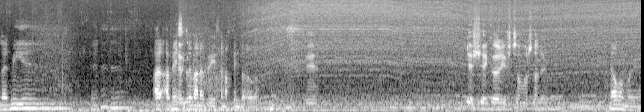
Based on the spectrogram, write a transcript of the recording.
Let me in. Da-da-da. I, I basically ran here for nothing but oh over. Yeah. Out if someone's not there. No one were here.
